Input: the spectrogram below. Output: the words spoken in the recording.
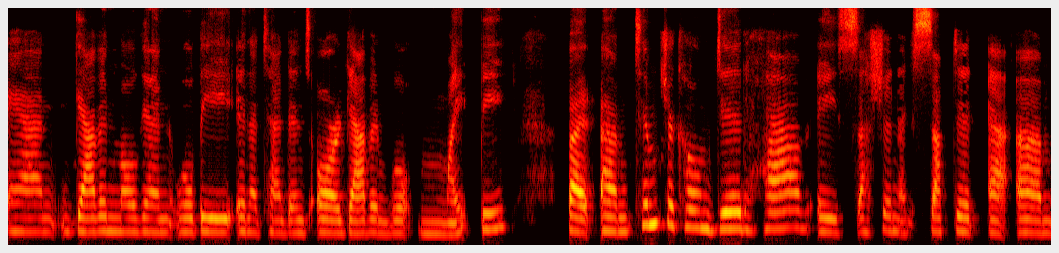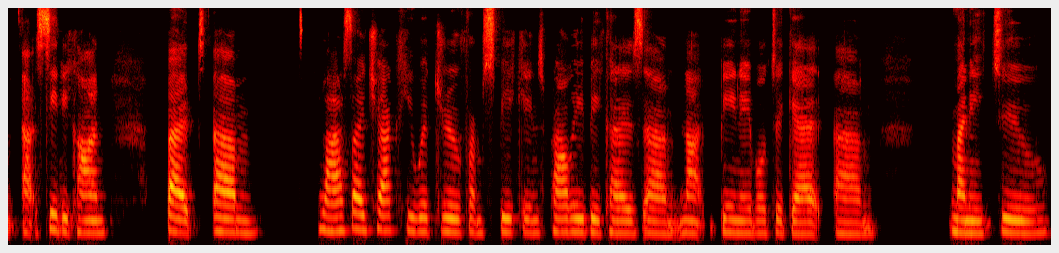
and Gavin Mogan will be in attendance or Gavin will, might be. But um, Tim Jacomb did have a session accepted at um, at CDCon. But um, last I checked, he withdrew from speakings probably because um, not being able to get um, money to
